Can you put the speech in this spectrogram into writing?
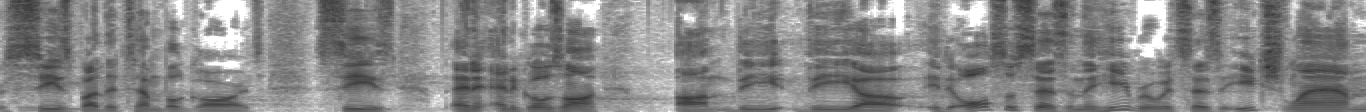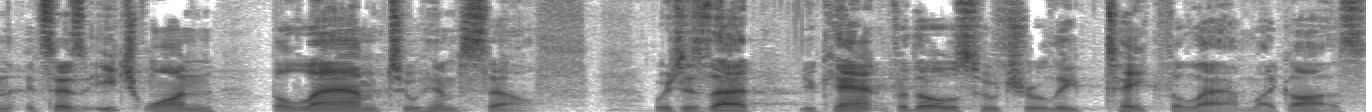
seized by the temple guards, seized, and, and it goes on. Um, the the uh, it also says in the Hebrew, it says each lamb, it says each one the lamb to himself, which is that you can't for those who truly take the lamb like us,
